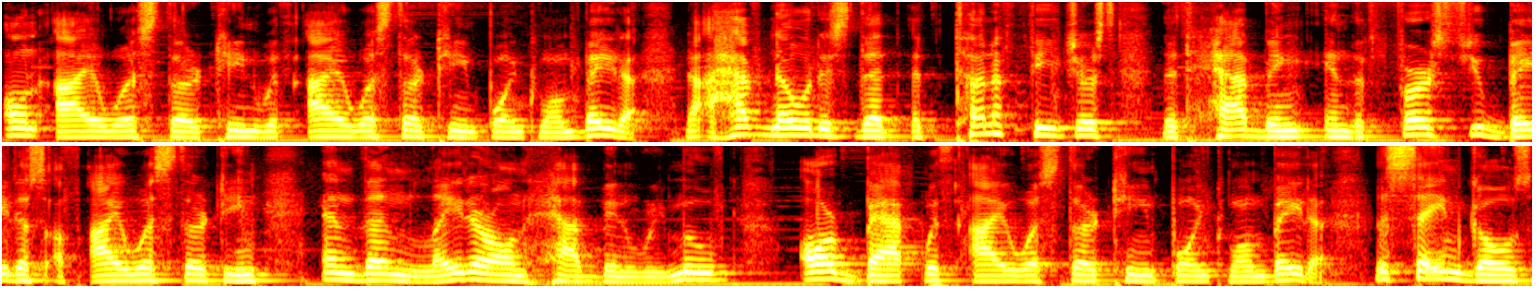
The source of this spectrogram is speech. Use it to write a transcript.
on iOS 13 with iOS 13.1 beta. Now I have noticed that a ton of features that have been in the first few betas of iOS 13 and then later on have been removed are back with iOS 13.1 beta. The same goes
